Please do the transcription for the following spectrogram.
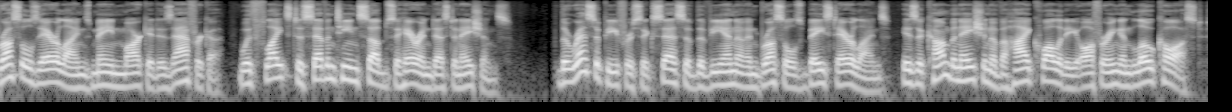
Brussels Airlines' main market is Africa, with flights to 17 sub-Saharan destinations. The recipe for success of the Vienna and Brussels-based airlines is a combination of a high-quality offering and low cost,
